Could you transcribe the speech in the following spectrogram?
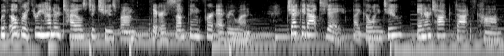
With over 300 titles to choose from, there is something for everyone. Check it out today by going to innertalk.com.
